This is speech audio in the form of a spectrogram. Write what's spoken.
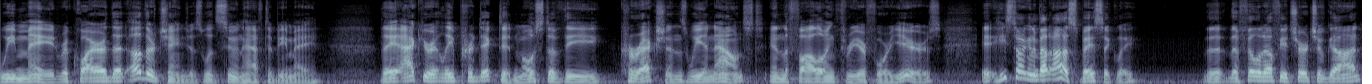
we made required that other changes would soon have to be made. They accurately predicted most of the corrections we announced in the following three or four years. It, he's talking about us, basically. The, the Philadelphia Church of God.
